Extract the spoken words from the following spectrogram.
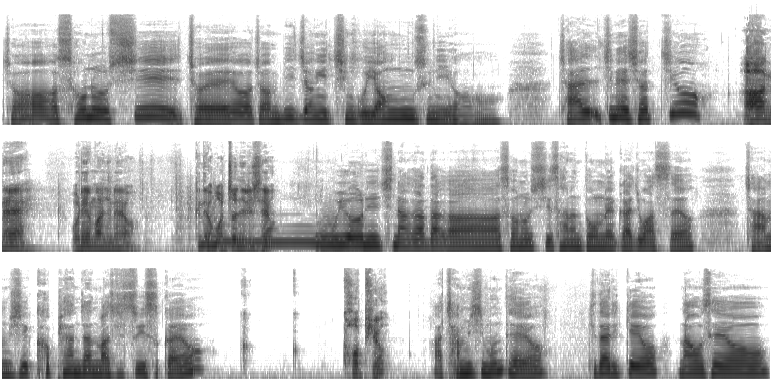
저 선우 씨, 저예요. 저 미정이 친구 영순이요. 잘 지내셨죠? 아, 네. 오랜만이네요. 근데 어쩐 일이세요? 우연히 지나가다가 선우 씨 사는 동네까지 왔어요. 잠시 커피 한 잔 마실 수 있을까요? 커피요? 아, 잠시면 돼요. 기다릴게요. 나오세요.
